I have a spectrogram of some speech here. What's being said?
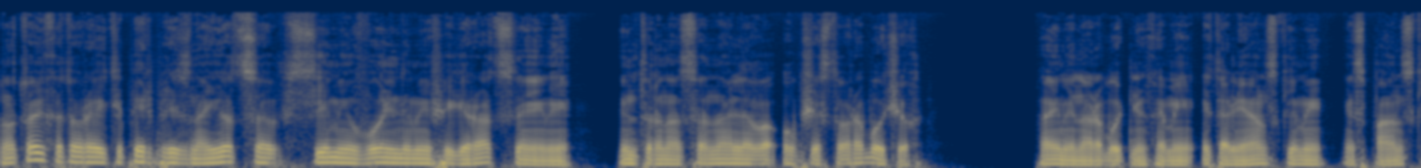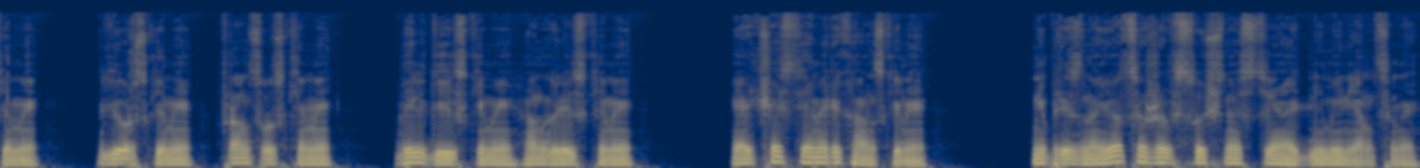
но той, которая теперь признается всеми вольными федерациями Интернационального общества рабочих, а именно работниками итальянскими, испанскими, юрскими, французскими, бельгийскими, английскими и отчасти американскими, не признается же в сущности одними немцами.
